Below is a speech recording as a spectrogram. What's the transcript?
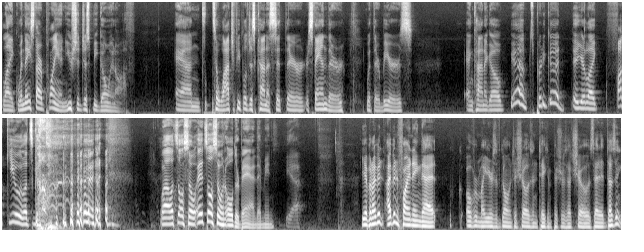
Like when they start playing you should just be going off. And to watch people just kind of sit there stand there with their beers and kind of go yeah it's pretty good. And you're like fuck you let's go. Well, it's also it's also an older band. I mean, yeah. Yeah, but I've been I've been finding that over my years of going to shows and taking pictures at shows that it doesn't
